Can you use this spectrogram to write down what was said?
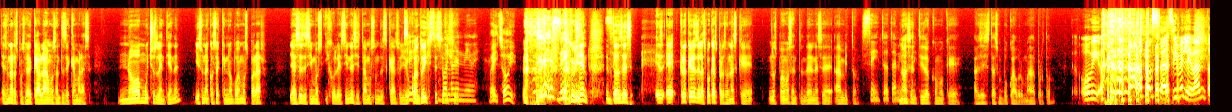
Es una responsabilidad que hablábamos antes de cámaras. No muchos la entienden y es una cosa que no podemos parar. Y a veces decimos, híjole, sí necesitamos un descanso. Yo Sí, cuando tú dijiste eso, dije, de nieve. güey, soy. Sí. También. Entonces, es- eh, creo que eres de las pocas personas que nos podemos entender en ese ámbito. Sí, totalmente. ¿No has sentido como que a veces estás un poco abrumada por todo? Obvio. o sea, sí me levanto.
